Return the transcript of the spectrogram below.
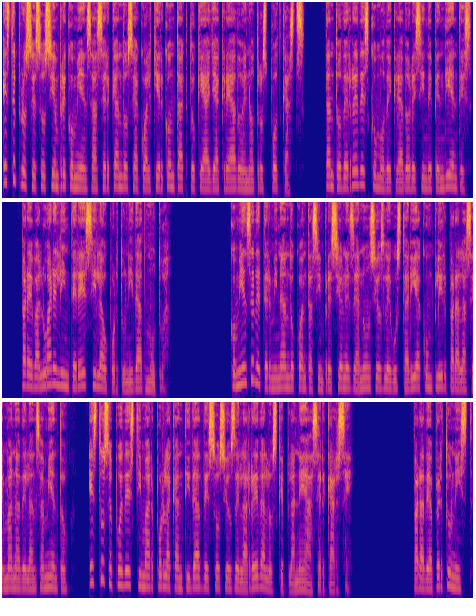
Este proceso siempre comienza acercándose a cualquier contacto que haya creado en otros podcasts, tanto de redes como de creadores independientes, para evaluar el interés y la oportunidad mutua. Comience determinando cuántas impresiones de anuncios le gustaría cumplir para la semana de lanzamiento, esto se puede estimar por la cantidad de socios de la red a los que planea acercarse. Para The Apertunist,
